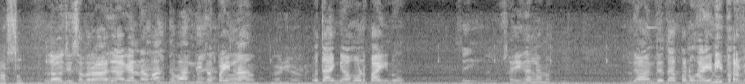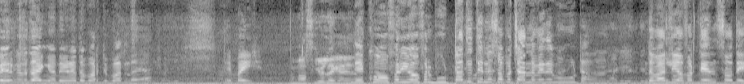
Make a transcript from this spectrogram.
800 ਲਓ ਜੀ ਸਵਰਾਜ ਆ ਗਿਆ ਨਵਾਂ। ਦੀਵਾਲੀ ਤੋਂ ਪਹਿਲਾਂ ਵਧਾਈਆਂ ਹੋਣ ਭਾਈ ਨੂੰ। ਸਹੀ ਗੱਲ ਸਹੀ ਗੱਲ ਹੈ ਨਾ। ਜਾਣਦੇ ਤਾਂ ਆਪਾਂ ਨੂੰ ਹੈ ਹੀ ਨਹੀਂ ਪਰ ਫਿਰ ਵੀ ਵਧਾਈਆਂ ਦੇਣਾ ਤਾਂ ਫਰਜ਼ ਬਣਦਾ ਆ। ਤੇ ਭਾਈ ਮਾਸਕ ਵੀ ਲੈ ਕੇ ਆਇਆ। ਦੇਖੋ ਆਫਰ ਹੀ ਆਫਰ ਬੂਟਾਂ ਤੇ 395 ਦੇ ਬੂਟ ਆ। ਦੀਵਾਲੀ ਆਫਰ 300 ਦੇ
